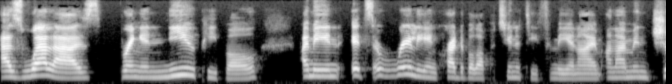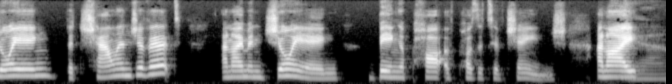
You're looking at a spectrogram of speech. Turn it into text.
as well as bring in new people. I mean, it's a really incredible opportunity for me, and I'm and I'm enjoying the challenge of it, and I'm enjoying being a part of positive change. And I, yeah.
